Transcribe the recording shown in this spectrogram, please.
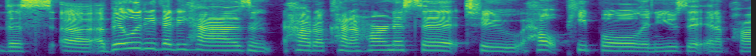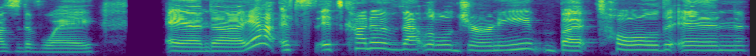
this uh, ability that he has and how to kind of harness it to help people and use it in a positive way. And uh, yeah, it's it's kind of that little journey, but told in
